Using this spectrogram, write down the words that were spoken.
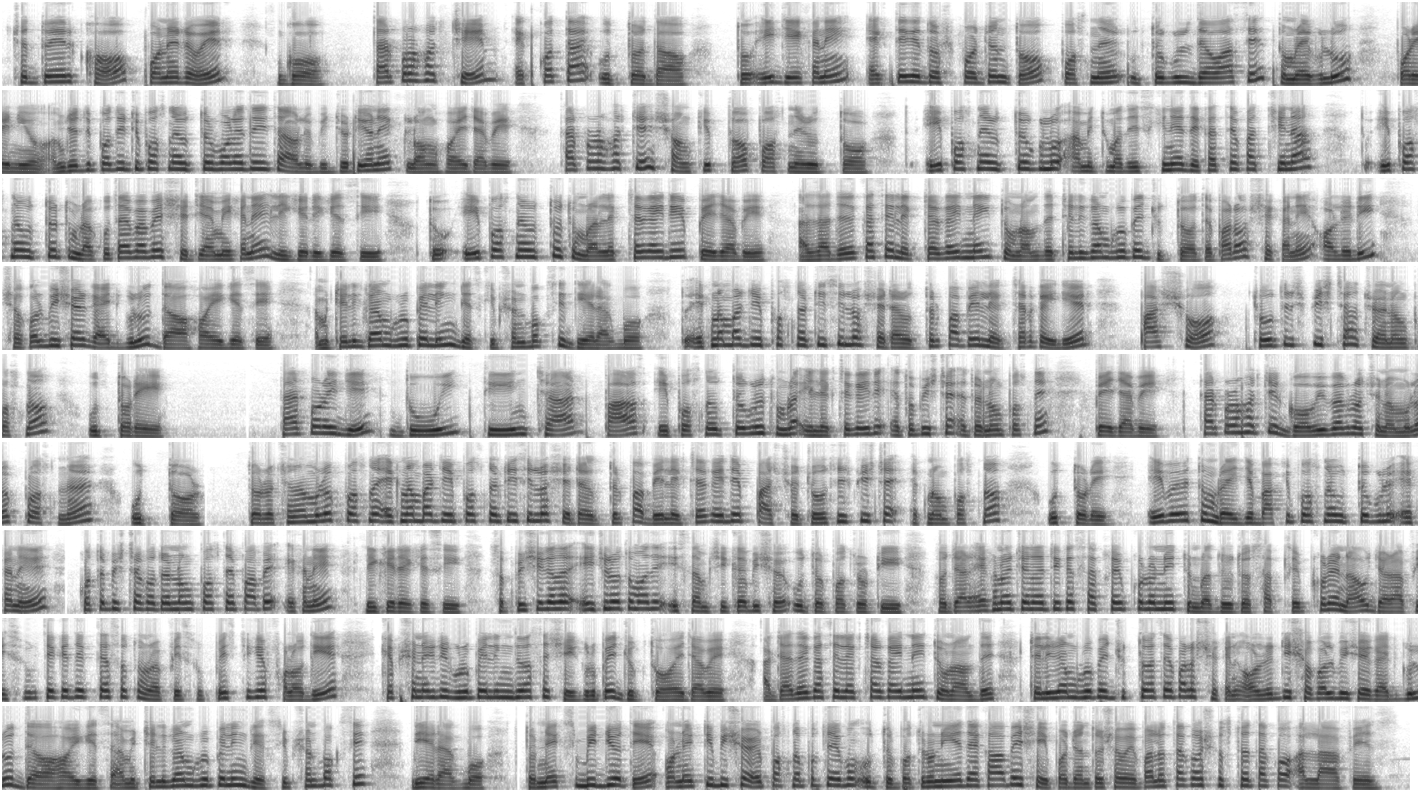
চোদ্দোয়ের খ, পনেরোয়ের গ তারপর হচ্ছে এক কথায় উত্তর দাও। তো এই যে এখানে এক থেকে দশ পর্যন্ত প্রশ্নের উত্তরগুলো দেওয়া আছে, তোমরা এগুলো পড়ে নিও। আমি যদি প্রতিটি প্রশ্নের উত্তর বলে দিই, তাহলে ভিডিওটি অনেক লং হয়ে যাবে। তারপর হচ্ছে সংক্ষিপ্ত প্রশ্নের উত্তর। এই প্রশ্নের উত্তরগুলো আমি তোমাদের স্ক্রিনে দেখাতে পাচ্ছি না। তো এই প্রশ্নের উত্তর তোমরা কোথায় পাবে সেটি আমি এখানে লিখে রেখেছি। তো এই প্রশ্নের উত্তর তোমরা লেকচার গাইডে পেয়ে যাবে। আর যাদের কাছে লেকচার গাইড নেই, তোমরা আমাদের টেলিগ্রাম গ্রুপে যুক্ত হতে পারো। সেখানে অলরেডি সকল বিষয়ের গাইডগুলো দেওয়া হয়ে গেছে। আমি টেলিগ্রাম গ্রুপে লিঙ্ক ডেসক্রিপশন বক্সে দিয়ে রাখব। তো এক নম্বর যে প্রশ্নটি ছিল, সেটার উত্তর পাবে লেকচার গাইডের পাঁচশো চৌত্রিশ পৃষ্ঠা ছয় নং প্রশ্ন উত্তরে। তারপরে যে দুই, তিন, চার, পাঁচ, এই প্রশ্ন উত্তরগুলো তোমরা গাইডে এত পৃষ্ঠা এত নং প্রশ্নে পেয়ে যাবে। তারপর হচ্ছে গ বিভাগ রচনামূলক প্রশ্নের উত্তর। তো রচনামূলক প্রশ্ন, এক নম্বর যে প্রশ্নটি ছিল সেটা উত্তর পাবে লেকচার গাইডে পাঁচশো চৌত্রিশ পৃষ্ঠা এক নং প্রশ্ন উত্তরে। এইভাবে তোমরা এই যে বাকি প্রশ্নের উত্তরগুলো এখানে কত পৃষ্ঠা, কত নং প্রশ্নে পাবে, এখানে লিখে রেখেছি। সব শিক্ষার্থীরা, এই ছিল তোমাদের ইসলাম শিক্ষা বিষয়ে উত্তরপত্রটি। তো যারা এখনও চ্যানেলটিকে সাবস্ক্রাইব করোনি, তোমরা দ্রুত সাবস্ক্রাইব করে নাও। যারা ফেসবুক থেকে দেখতে আসো, তোমরা ফেসবুক পেজটিকে ফলো দিয়ে ক্যাপশনে একটি গ্রুপে লিঙ্ক দেওয়া আছে, সেই গ্রুপে যুক্ত হয়ে যাবে। আর যাদের কাছে লেকচার গাইড নেই, তোমরা আমাদের টেলিগ্রাম গ্রুপে যুক্ত হতে পারো, সেখানে অলরেডি সকল বিষয়ের গাইডগুলো দেওয়া হয়ে গেছে। আমি টেলিগ্রাম গ্রুপে লিঙ্ক ডেসক্রিপশন বক্সে দিয়ে রাখব। তো নেক্সট ভিডিওতে অনেকটি বিষয়ের প্রশ্নপত্র এবং উত্তরপত্র নিয়ে দেখা হবে। সেই পর্যন্ত সবাই ভালো থাকো, সুস্থ থাকো, আল্লাহ হাফেজ।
